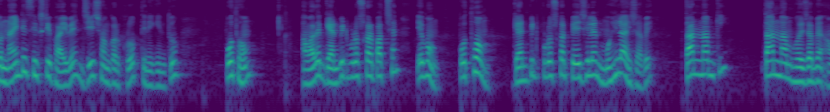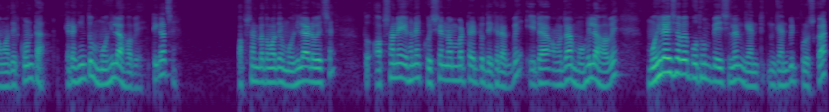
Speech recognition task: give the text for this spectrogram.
তো নাইনটিন সিক্সটি ফাইভে জি শঙ্কর গ্রুপ তিনি কিন্তু প্রথম আমাদের জ্ঞানপীঠ পুরস্কার পাচ্ছেন এবং প্রথম জ্ঞানপীঠ পুরস্কার পেয়েছিলেন মহিলা হিসাবে। তার নাম কি? তার নাম হয়ে যাবে আমাদের কোনটা? এটা কিন্তু মহিলা হবে, ঠিক আছে? অপশানটা তোমাদের মহিলা রয়েছে। তো অপশানে এখানে কোয়েশ্চেন নাম্বারটা একটু দেখে রাখবে। এটা আমরা মহিলা হবে। মহিলা হিসাবে প্রথম পেয়েছিলেন জ্ঞান, জ্ঞানপীঠ পুরস্কার,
